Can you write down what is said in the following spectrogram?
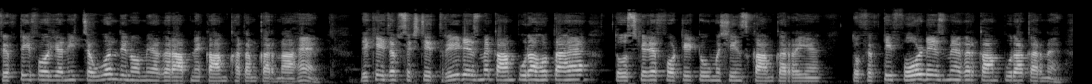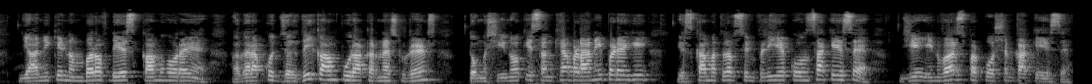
54 यानी चौवन दिनों में अगर आपने काम खत्म करना है, देखिए जब 63 डेज़ में काम पूरा होता है तो उसके लिए 42 मशीन्स काम कर रही हैं। तो 54 डेज़ में अगर काम पूरा करना है, यानी कि नंबर ऑफ़ डेज़ कम हो रहे हैं, अगर आपको जल्दी काम पूरा करना है स्टूडेंट्स तो मशीनों की संख्या बढ़ानी पड़ेगी। इसका मतलब सिंपली ये कौन सा केस है? ये इनवर्स प्रपोर्शन का केस है।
